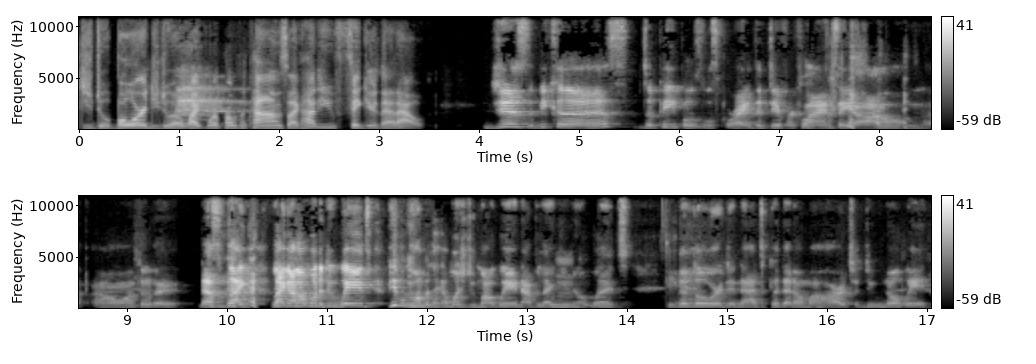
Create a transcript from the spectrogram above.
did you do a board? Did you do a whiteboard pros and cons? Like, how do you figure that out? just because the people's was great, the different clientele. I don't, I don't want to do that. That's like, like I don't want to do weddings. People call me mm-hmm. like, I want you to do my wedding. I'd be like, mm. you know what? Yeah. The Lord did not put that on my heart to do no weddings.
